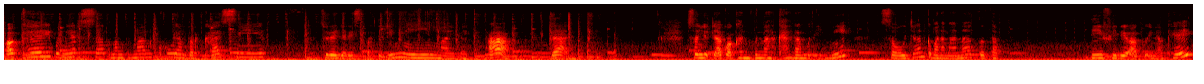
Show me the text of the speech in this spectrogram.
Oke, okay, pemirsa, teman-temanku yang terkasih, sudah jadi seperti ini my makeup dan selanjutnya aku akan benarkan rambut ini. So jangan ke mana-mana, tetap di video aku ini, oke? Okay?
